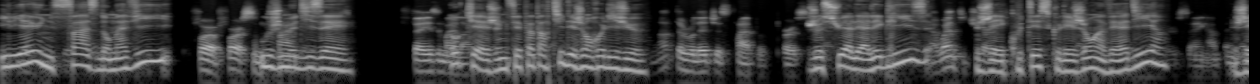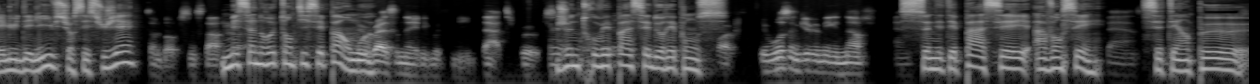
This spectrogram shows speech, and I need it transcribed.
Il y a eu une phase dans ma vie où je me disais, Ok, je ne fais pas partie des gens religieux. Je suis allé à l'église, j'ai écouté ce que les gens avaient à dire, j'ai lu des livres sur ces sujets, mais ça ne retentissait pas en moi. Je ne trouvais pas assez de réponses. Ce n'était pas assez avancé. C'était un peu,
